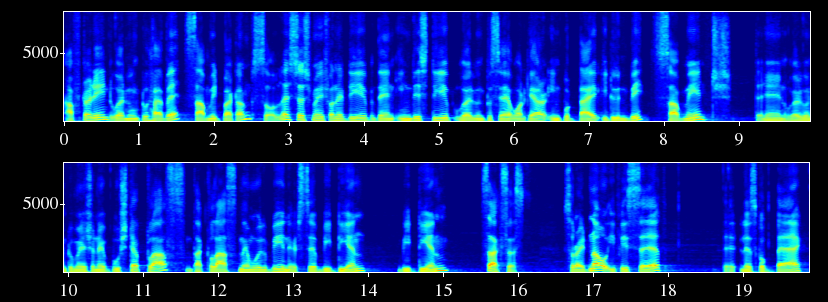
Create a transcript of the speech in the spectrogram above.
after it we're going to have a submit button. So let's just mention a div then in this div we're going to say over here input type it will be submit. Then we're going to mention a bootstrap class. The class name will be let's say btn btn success. So right now if we save let's go back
